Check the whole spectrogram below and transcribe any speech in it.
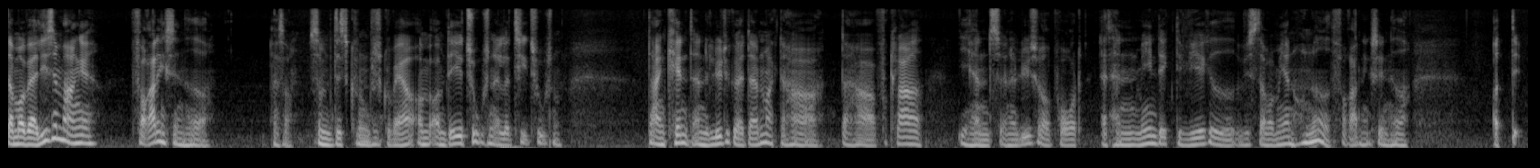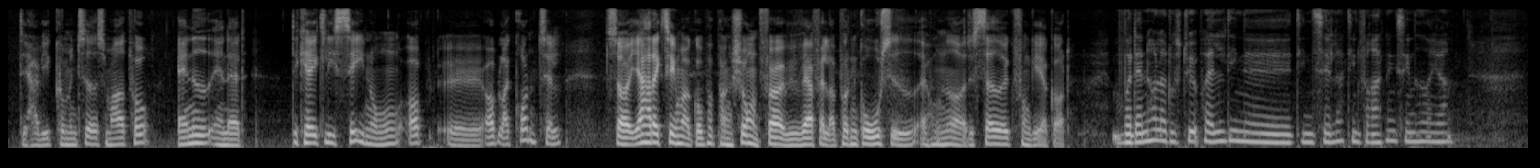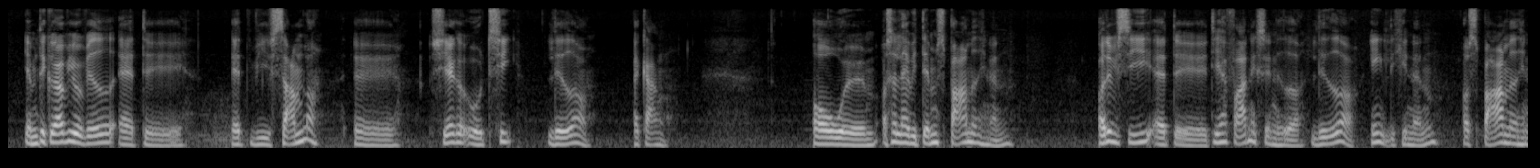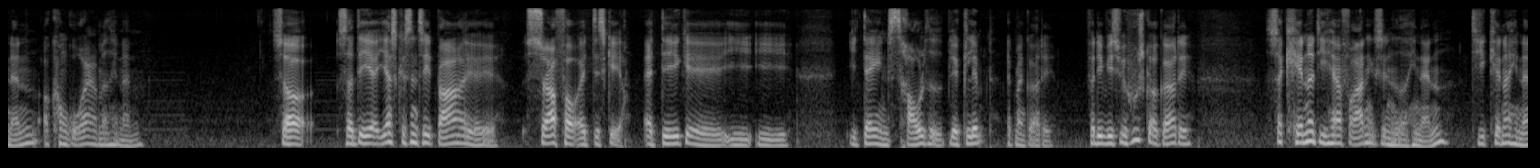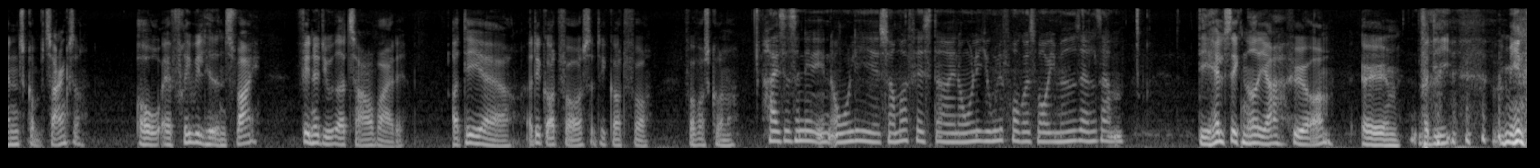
der må være lige så mange forretningsenheder, altså, som det skulle, det skulle være, om, om det er 1000 eller 10.000. Der er en kendt analytiker i Danmark, der har, der har forklaret i hans analyserapport, at han mente ikke, det virkede, hvis der var mere end 100 forretningsenheder. Og det, det har vi ikke kommenteret så meget på, andet end at det kan jeg ikke lige se nogen op, øh, oplagt grund til. Så jeg har da ikke tænkt mig at gå på pension, før vi i hvert fald er på den gode side af 100, og det stadigvæk fungerer godt. Hvordan holder du styr på alle dine, dine celler, dine forretningsenheder, Jørgen? Jamen det gør vi jo ved, at, øh, at vi samler øh, cirka 8-10 ledere ad gang. Og, øh, og så lader vi dem spare med hinanden. Og det vil sige, at øh, de her forretningsenheder leder egentlig hinanden, og sparer med hinanden, og konkurrerer med hinanden. Så, så det er, jeg skal sådan set bare øh, sørge for, at det sker. At det ikke øh, i, i, i dagens travlhed bliver glemt, at man gør det. Fordi hvis vi husker at gøre det, så kender de her forretningsenheder hinanden. De kender hinandens kompetencer, og af frivillighedens vej finder de ud af at samarbejde. Og det er, og det er godt for os, og det er godt for, for vores kunder. Har I så sådan en, en årlig øh, sommerfest og en årlig julefrokost, hvor I mødes alle sammen? Det er helst ikke noget, jeg hører om. Øh, fordi min,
